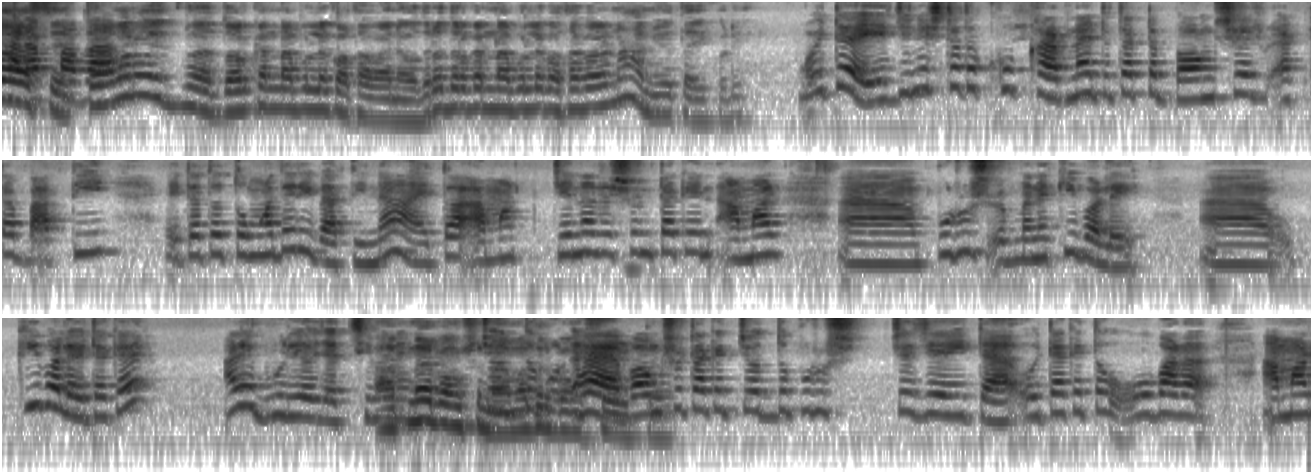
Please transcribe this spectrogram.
খারাপ পাবা। আমার ওই দরকার না পড়লে কথা হয় না। ওদেরও দরকার না পড়লে কথা করে না আমিও তাই করি। ওইটাই এই জিনিসটা তো খুব খারাপ না? এটা তো একটা বংশের একটা বাতি এটা তো তোমাদেরই বাতি না? এটা আমার জেনারেশনটাকে আমার পুরুষ মানে কি বলে আহ, কি বলে এটাকে আরে ভুলেও যাচ্ছি মানে আপনার বংশ না আমাদের বংশ হ্যাঁ বংশটাকে চোদ্দ পুরুষ যে এইটা ওইটাকে তো ও বাড়া আমার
